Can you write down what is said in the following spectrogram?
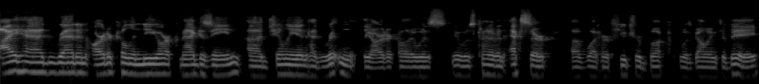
I had read an article in New York Magazine. Uh, Jillian had written the article. It was it was kind of an excerpt of what her future book was going to be,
